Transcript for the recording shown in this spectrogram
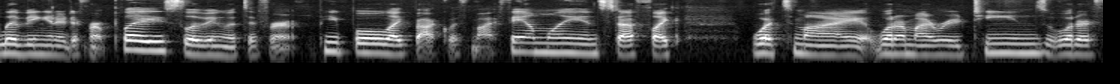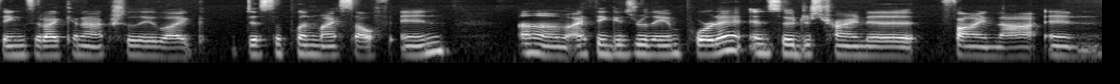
living in a different place, living with different people, like back with my family and stuff, like what's my what are my routines? What are things that I can actually like discipline myself in? Um, I think is really important. And so just trying to find that and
